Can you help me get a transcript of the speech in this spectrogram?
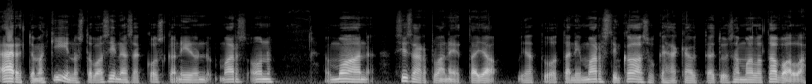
Äärettömän kiinnostava sinänsä, koska niin Mars on maan sisarplaneetta ja, ja tuota, niin Marsin kaasukehä käyttäytyy samalla tavalla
